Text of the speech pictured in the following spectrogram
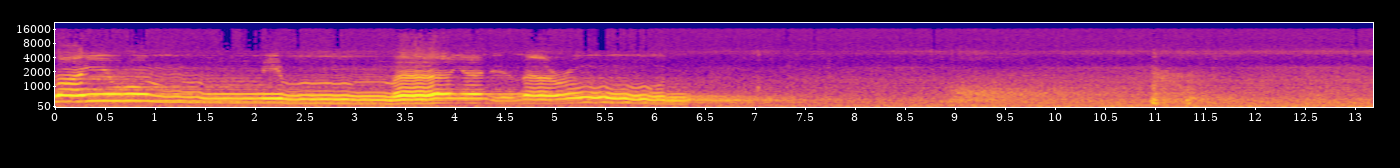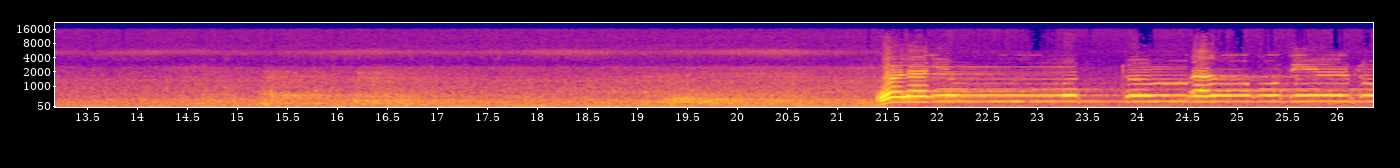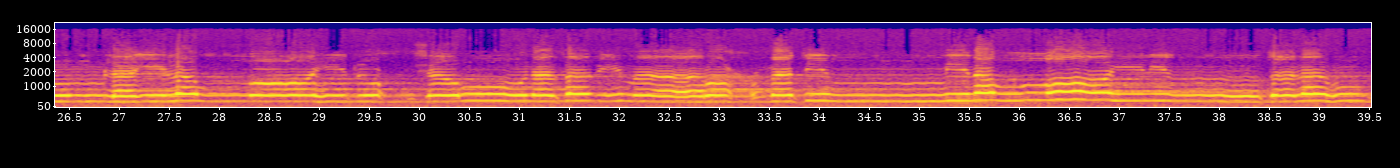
خير مما يجمعون. ولئن متم أو قتلتم فبما رحمة من الله لنت لهم.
